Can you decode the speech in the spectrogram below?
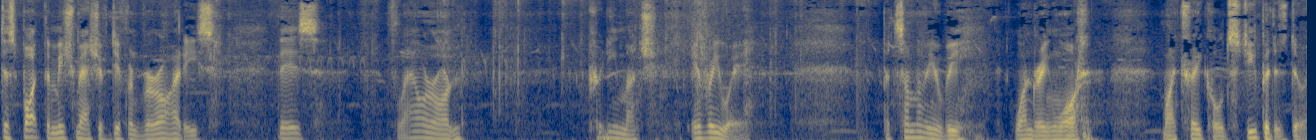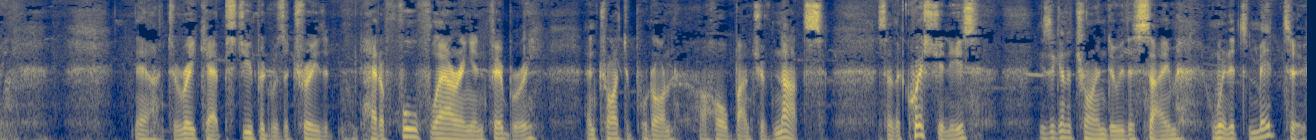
despite the mishmash of different varieties, there's flower on pretty much everywhere. But some of you will be wondering what my tree called Stupid is doing. Now, to recap, Stupid was a tree that had a full flowering in February and tried to put on a whole bunch of nuts. So the question is, is it going to try and do the same when it's meant to?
